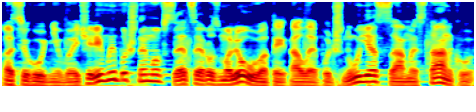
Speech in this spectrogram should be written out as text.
А сьогодні ввечері ми почнемо все це розмальовувати, але почну я саме з танку,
